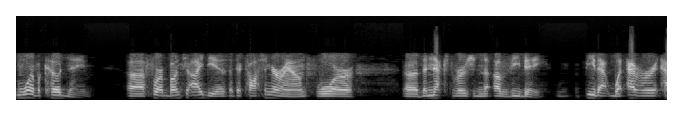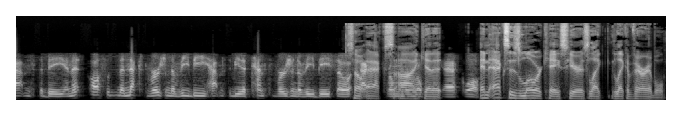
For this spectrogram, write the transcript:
more of a code name uh, for a bunch of ideas that they're tossing around for uh, the next version of VB. Be that whatever it happens to be, and it also the next version of VB happens to be the tenth version of VB. So So X, Roman I get it. X, well, And X is lowercase here is like like a variable.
